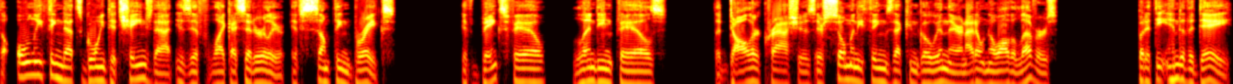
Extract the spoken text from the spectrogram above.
The only thing that's going to change that is if, like I said earlier, if something breaks, if banks fail, lending fails, the dollar crashes, there's so many things that can go in there and I don't know all the levers. But at the end of the day,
